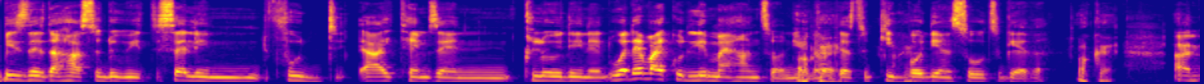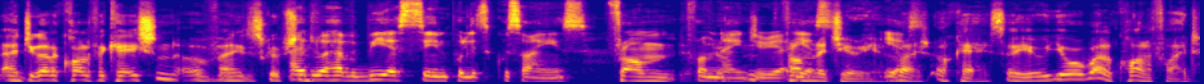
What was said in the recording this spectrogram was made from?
business that has to do with selling food items and clothing and whatever I could lay my hands on, you okay. know, just to keep okay. body and soul together. Okay. And and you got a qualification of any description? I do have a BSc in political science. From from Nigeria. From yes. Nigeria. Yes. Right. Okay. So you you were well qualified.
